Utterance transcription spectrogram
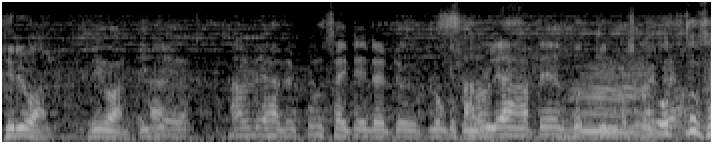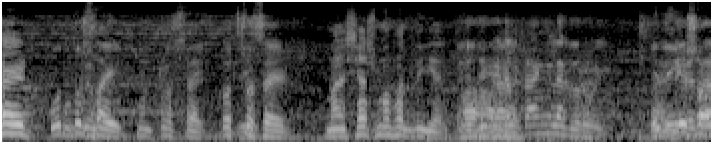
Three one. Three one. এই যে সারুলিয়া হাটের কোন সাইডে এটা একটু লোকেশন সারুলিয়া হাটের দক্ষিণ উত্তর সাইড উত্তর সাইড উত্তর সাইড উত্তর সাইড মানে শেষ মাথার দিকে আর কি। এদিকে খালি টাঙ্গিলা গরুই। এদিকে সব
